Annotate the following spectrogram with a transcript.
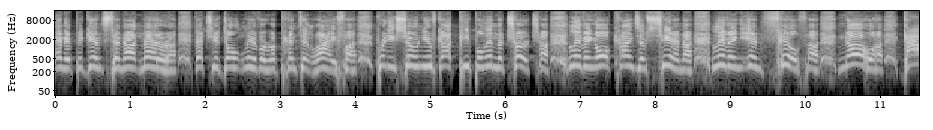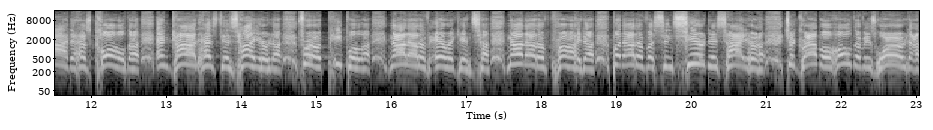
and it begins to not matter uh, that you don't live a repentant life. Uh, pretty soon, you've got people in the church living all kinds of sin, living in filth. no, God has called and God has desired for a people not out of arrogance, not out of pride, but out of a sincere sincere desire to grab a hold of His Word uh,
